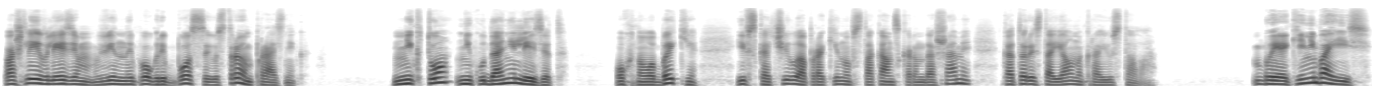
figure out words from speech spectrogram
Пошли и влезем в винный погреб босса и устроим праздник». «Никто никуда не лезет», — охнула Бекки и вскочила, опрокинув стакан с карандашами, который стоял на краю стола. «Бекки, не боись.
